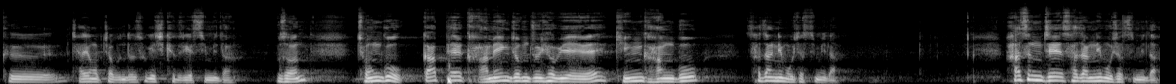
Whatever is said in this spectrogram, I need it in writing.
그 자영업자분들 소개시켜 드리겠습니다. 우선 전국 카페 가맹점주 협의회의 김강부 사장님 오셨습니다. 하승재 사장님 오셨습니다.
